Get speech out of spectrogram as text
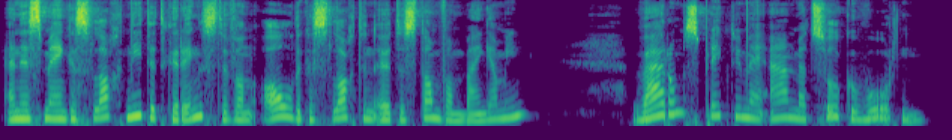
En is mijn geslacht niet het geringste van al de geslachten uit de stam van Benjamin? Waarom spreekt u mij aan met zulke woorden?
